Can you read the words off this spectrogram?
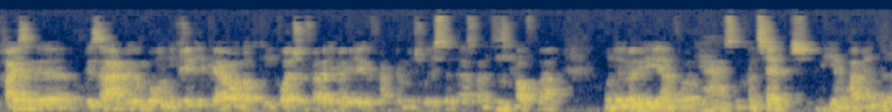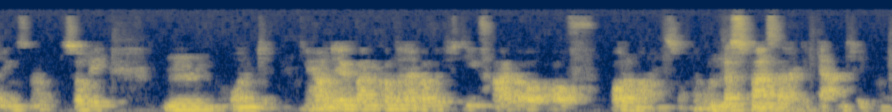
Preise ge gesagt irgendwo und die Kritiker und auch die Rollstuhlfahrer immer wieder gefragt haben, Mensch, wo ist denn das? Wann ist das mhm. kaufbar? Und immer wieder die Antwort, ja, ist ein Konzept, hier ein paar Renderings, ne? sorry. Mm, und ja, und irgendwann kommt dann einfach wirklich die Frage auch auf, bau doch mal eins. Ne? Und das war es dann eigentlich, der Antrieb. Und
